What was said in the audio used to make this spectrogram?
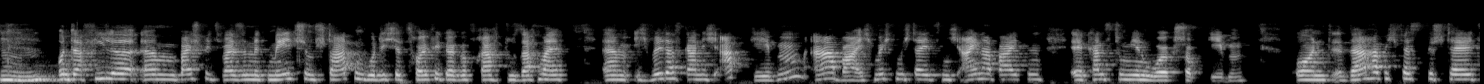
Mhm. Und da viele ähm, beispielsweise mit Mailchimp starten, wurde ich jetzt häufiger gefragt, du sag mal, ähm, ich will das gar nicht abgeben, aber ich möchte mich da jetzt nicht einarbeiten, äh, kannst du mir einen Workshop geben? Und äh, da habe ich festgestellt,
